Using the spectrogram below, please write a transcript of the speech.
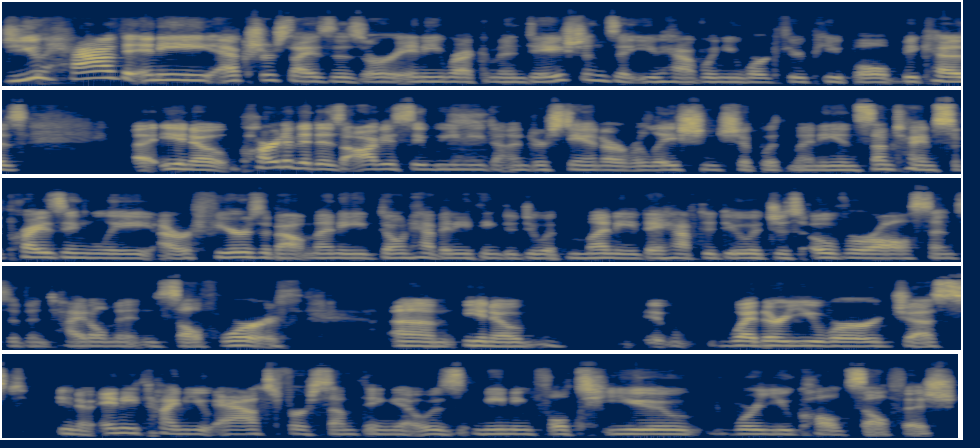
do you have any exercises or any recommendations that you have when you work through people because uh, you know part of it is obviously we need to understand our relationship with money and sometimes surprisingly our fears about money don't have anything to do with money. They have to do with just overall sense of entitlement and self-worth. Um, you know whether you were just you know anytime you asked for something that was meaningful to you were you called selfish?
